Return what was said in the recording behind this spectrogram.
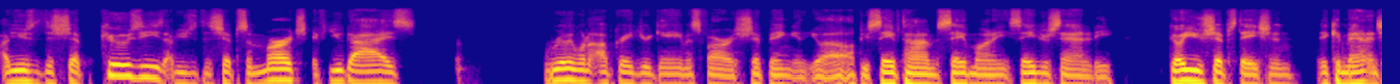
I've used it to ship koozies. I've used it to ship some merch. If you guys really want to upgrade your game as far as shipping it'll help you save time, save money, save your sanity, go use ShipStation. It can manage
